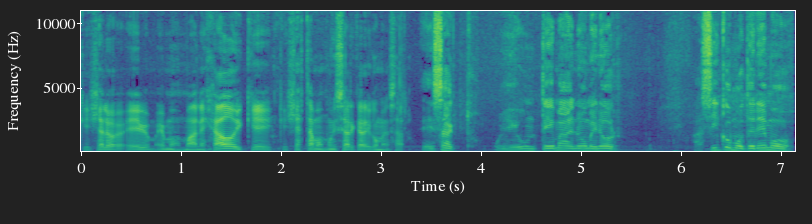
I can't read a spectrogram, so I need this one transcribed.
ya lo hemos manejado y que, ya estamos muy cerca de comenzar. Exacto. Eh, un tema no menor. Así como tenemos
